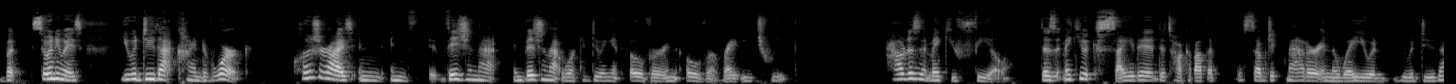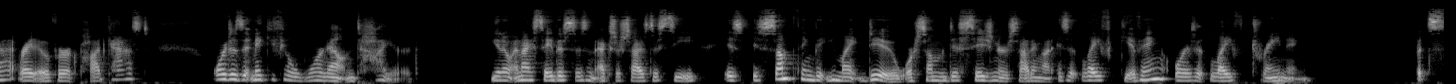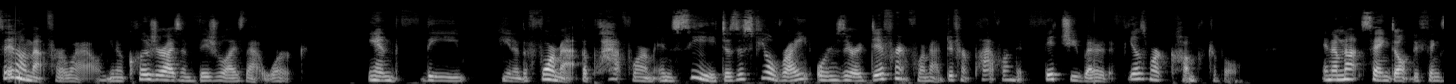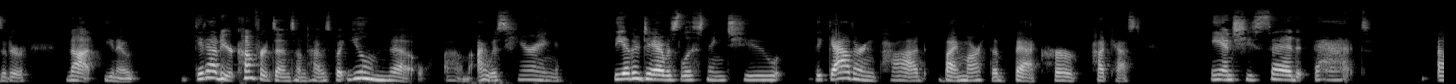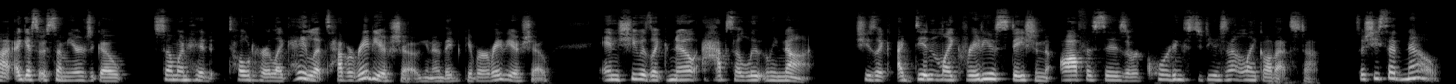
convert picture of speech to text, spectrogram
But so anyways, you would do that kind of work. Close your eyes and, envision that, envision that work and doing it over and over, right? Each week. How does it make you feel? Does it make you excited to talk about the, the subject matter in the way you would, you would do that, right? Over a podcast? Or does it make you feel worn out and tired? You know, and I say this as an exercise to see is, is something that you might do or some decision you're deciding on. Is it life giving or is it life draining? But sit on that for a while, you know, close your eyes and visualize that work and the, you know, the format, the platform and see, does this feel right? Or is there a different format, different platform that fits you better, that feels more comfortable? And I'm not saying don't do things that are not, you know, get out of your comfort zone sometimes, but you'll know. Um, I was hearing the other day, I was listening to the Gathering Pod by Martha Beck, her podcast, and she said that uh, I guess it was some years ago, someone had told her, like, hey, let's have a radio show. You know, they'd give her a radio show. And she was like, no, absolutely not. She's like, I didn't like radio station offices or recording studios. I didn't like all that stuff. So she said no.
